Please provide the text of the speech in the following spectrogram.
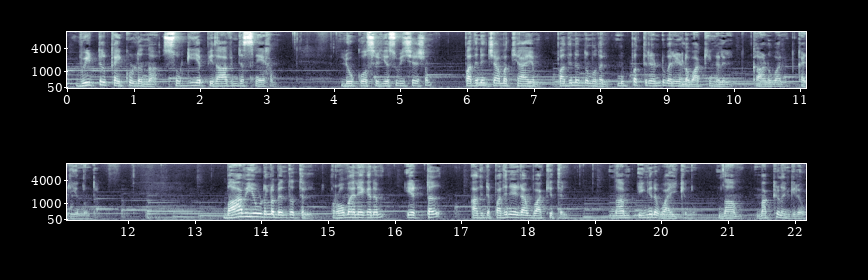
വീട്ടിൽ കൈക്കൊള്ളുന്ന സ്വർഗീയ പിതാവിന്റെ സ്നേഹം. ലൂക്കോസ് എഴുതിയ സുവിശേഷം. പതിനഞ്ചാം അധ്യായം പതിനൊന്ന് മുതൽ മുപ്പത്തിരണ്ട് വരെയുള്ള വാക്യങ്ങളിൽ കാണുവാൻ കഴിയുന്നുണ്ട്. ഭാവിയോടുള്ള ബന്ധത്തിൽ റോമാലേഖനം എട്ട് അതിന്റെ പതിനേഴാം വാക്യത്തിൽ നാം ഇങ്ങനെ വായിക്കുന്നു. നാം മക്കളെങ്കിലോ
